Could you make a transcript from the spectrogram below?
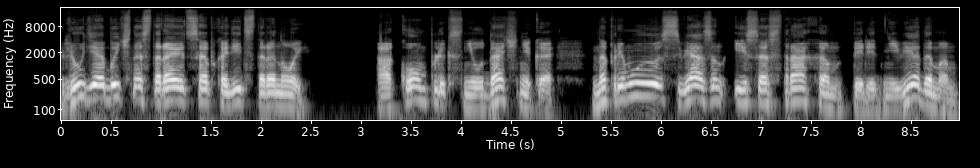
люди обычно стараются обходить стороной, а комплекс неудачника напрямую связан и со страхом перед неведомым,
